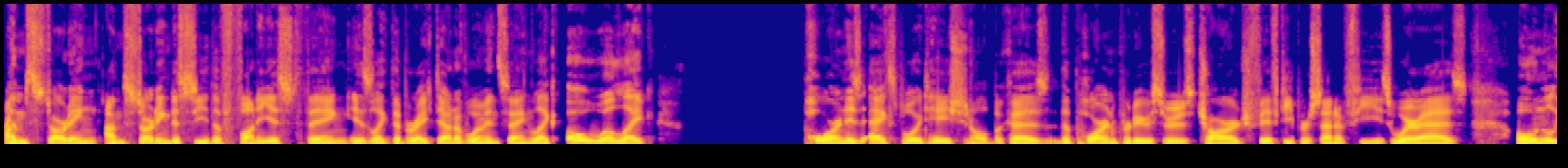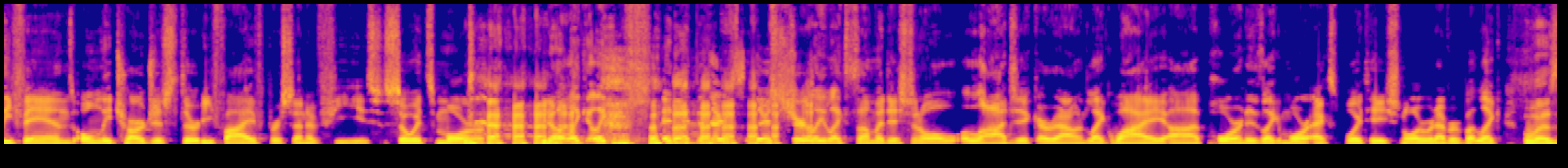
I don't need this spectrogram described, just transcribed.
I'm starting I'm starting to see the funniest thing is like the breakdown of women saying like, "Oh, well like porn is exploitational because the porn producers charge 50% of fees whereas OnlyFans only charges 35% of fees. So it's more you know like like and- and there's there's surely like some additional logic around like why uh porn is like more exploitational or whatever but like was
